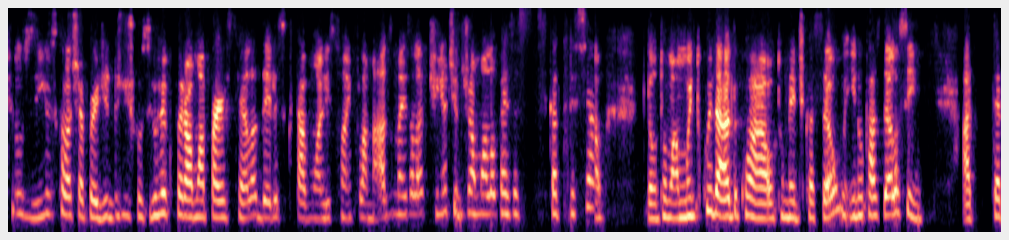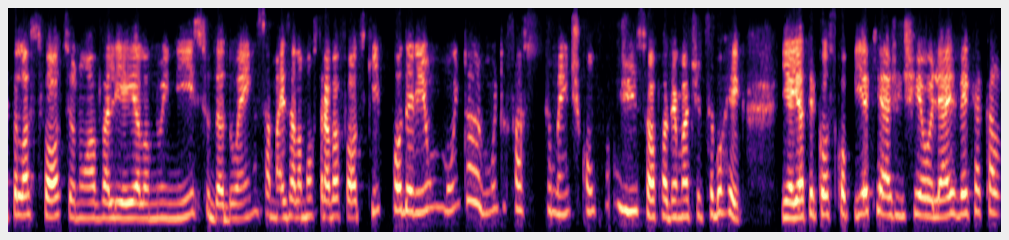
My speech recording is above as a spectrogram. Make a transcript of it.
fiozinhos que ela tinha perdido, a gente conseguiu recuperar uma parcela deles que estavam ali só inflamados, mas ela tinha tido já uma alopecia cicatricial. Então tomar muito cuidado com a automedicação. E no caso dela, assim, até pelas fotos, eu não avaliei ela no início da doença, mas ela mostrava fotos que poderiam muito, muito facilmente confundir só com a dermatite seborreica. E aí a tricoscopia, que é a gente ia olhar e ver que aquela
